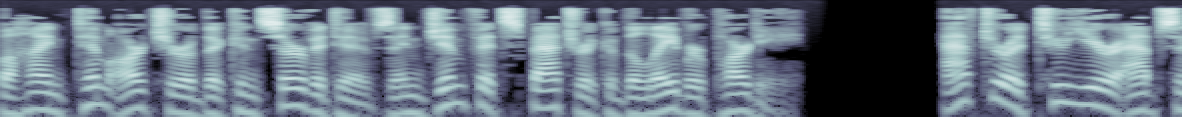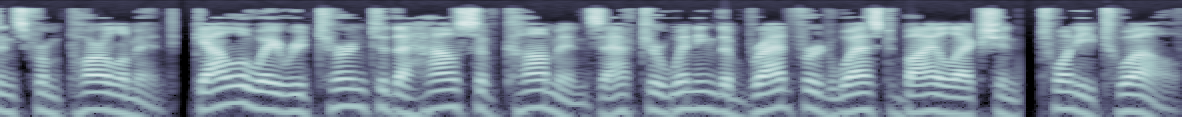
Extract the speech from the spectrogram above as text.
behind Tim Archer of the Conservatives and Jim Fitzpatrick of the Labour Party. After a two-year absence from Parliament, Galloway returned to the House of Commons after winning the Bradford West by-election, 2012.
